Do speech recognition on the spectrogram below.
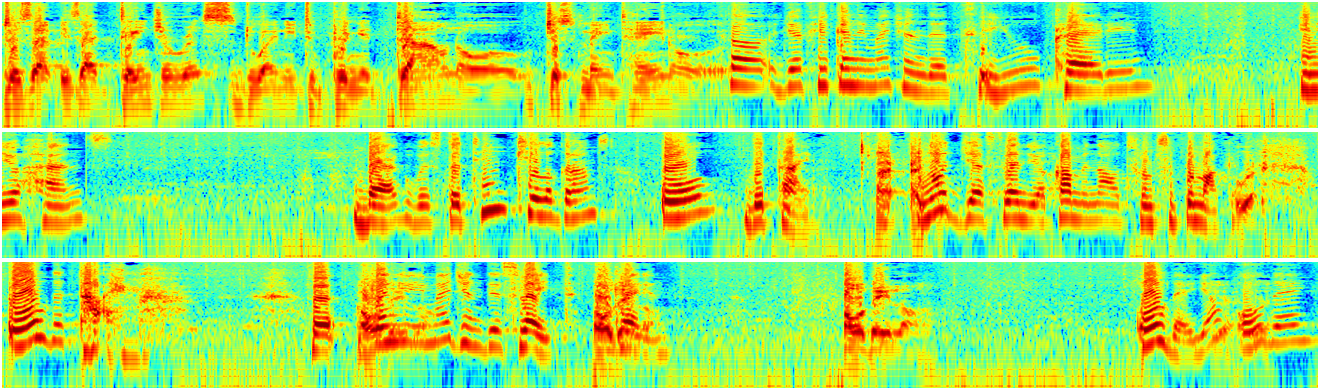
Does that is that dangerous? Do I need to bring it down or just maintain or So Jeff, you can imagine that you carry in your hands bag with 13 kilograms all the time. I, I not just when you are coming out from supermarket Right. all the time Uh, All can you long. imagine this weight All all day long? all day yeah, Yeah, all yeah. day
